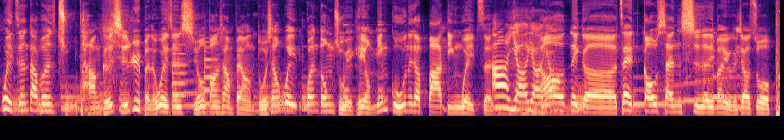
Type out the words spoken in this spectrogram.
味噌大部分是煮汤，可是其实日本的味噌使用方向非常多，像味关东煮也可以用，名古屋那叫八丁味噌啊，有有然后，那个在高山市那地方有个叫做普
